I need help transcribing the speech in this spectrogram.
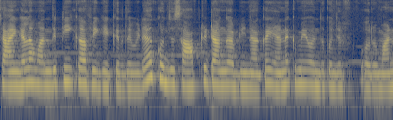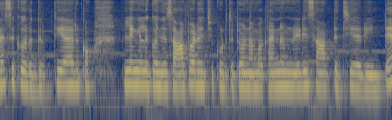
சாயங்காலம் வந்து டீ காஃபி கேட்குறத விட கொஞ்சம் சாப்பிட்டுட்டாங்க அப்படின்னாக்கா எனக்குமே வந்து கொஞ்சம் ஒரு மனசுக்கு ஒரு திருப்தியாக இருக்கும். பிள்ளைங்களுக்கு கொஞ்சம் சாப்பாடு வச்சு கொடுத்துட்டோம். நம்ம கண்ணு முன்னாடி சாப்பிட்டுச்சு அப்படின்ட்டு.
